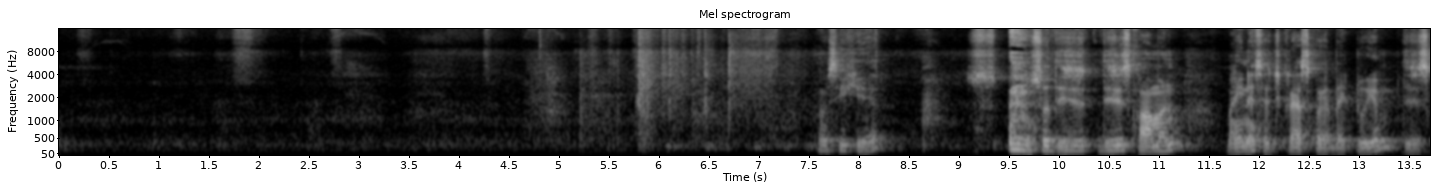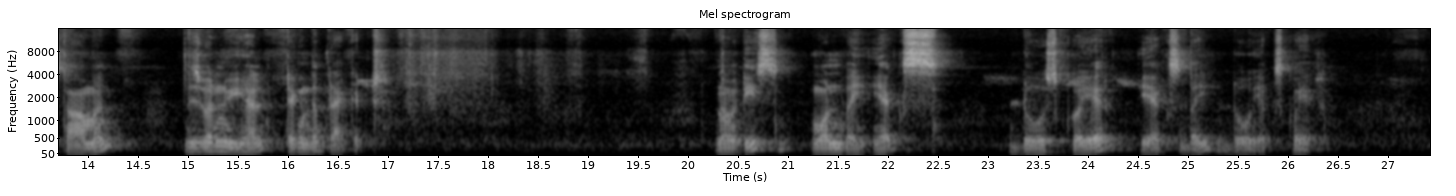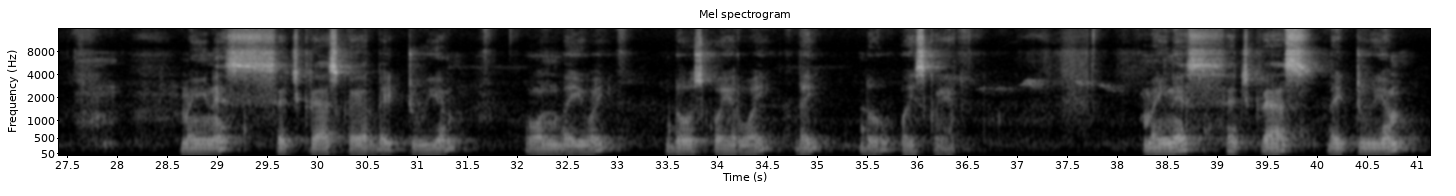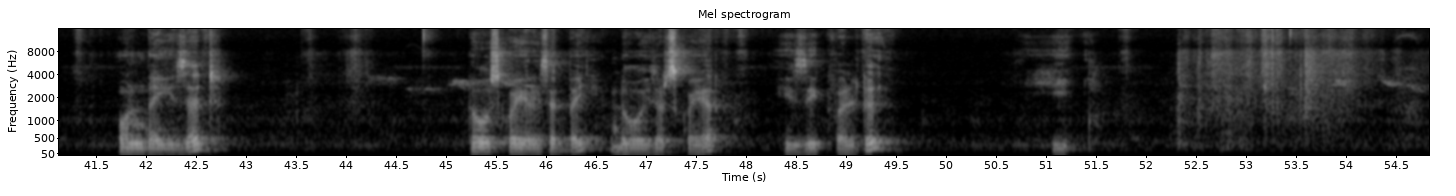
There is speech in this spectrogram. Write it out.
now see here. So this is this is common minus h cross square by 2m this is common. This one we have taken the bracket now it is 1 by x dou square x by dou x square. Minus h cross square by 2m 1 by y dou square y by dou y square. Minus h cross by 2m 1 by z dou square z by dou z square is equal to e.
